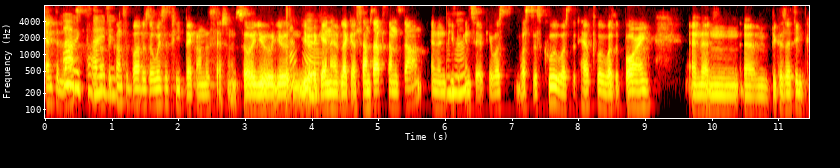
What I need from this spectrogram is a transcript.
and the last part of the concept board is always a feedback on the session. So you you you again have like a thumbs up, thumbs down, and then people mm-hmm. can say, okay, was was this cool? Was it helpful? Was it boring? And then um, because I think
